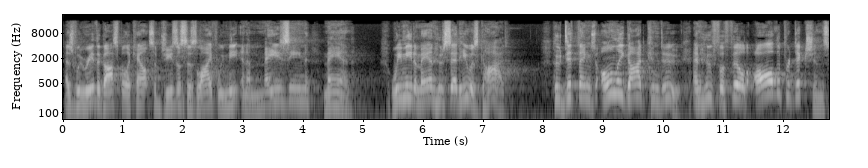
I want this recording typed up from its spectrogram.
As we read the gospel accounts of Jesus' life, we meet an amazing man. We meet a man who said he was God who did things only God can do, and who fulfilled all the predictions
